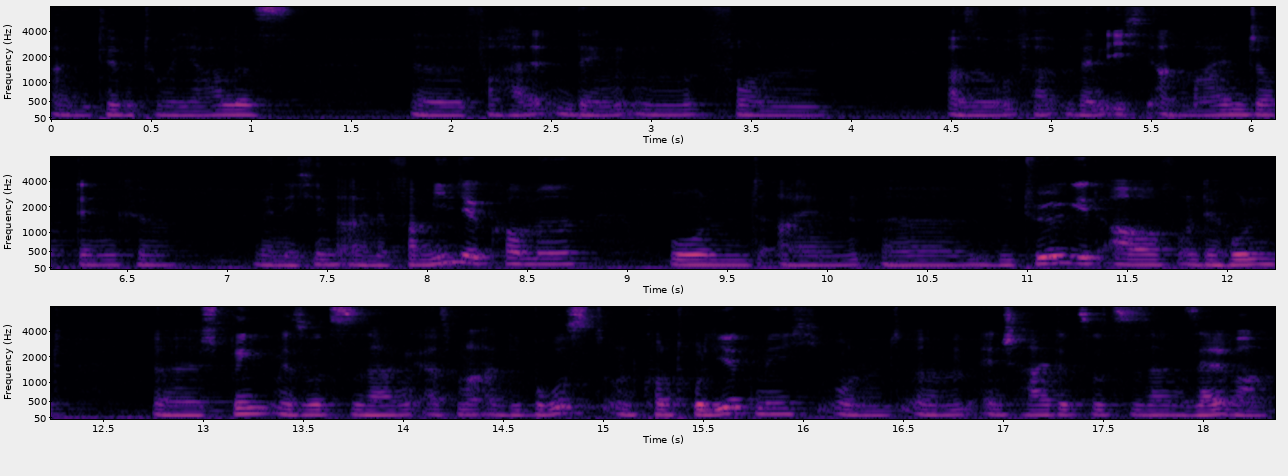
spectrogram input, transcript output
ein territoriales äh, Verhalten denken von, also wenn ich an meinen Job denke, wenn ich in eine Familie komme und ein, äh, die Tür geht auf und der Hund äh, springt mir sozusagen erstmal an die Brust und kontrolliert mich und ähm, entscheidet sozusagen selber,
